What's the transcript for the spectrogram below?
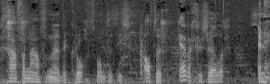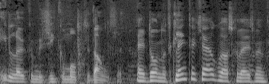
ga vanavond naar de krocht, want het is altijd erg gezellig. En hele leuke muziek om op te dansen. Hey Don, het klinkt dat jij ook wel eens geweest bent.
